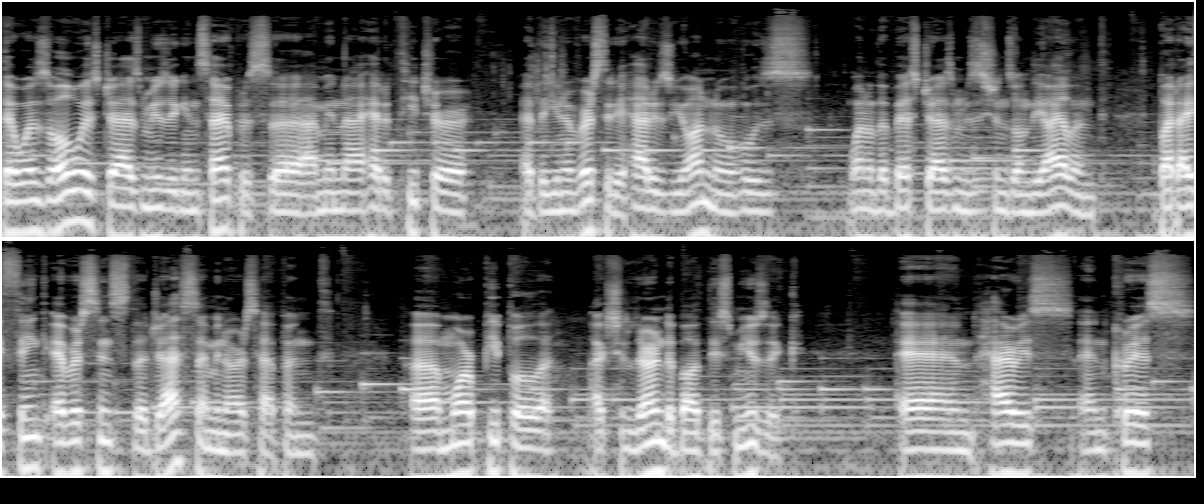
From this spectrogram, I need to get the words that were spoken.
There was always jazz music in Cyprus. Uh, I mean, I had a teacher at the university, Haris Ioannou, who's one of the best jazz musicians on the island. But I think ever since the jazz seminars happened, uh, more people actually learned about this music. And Harris and Chris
